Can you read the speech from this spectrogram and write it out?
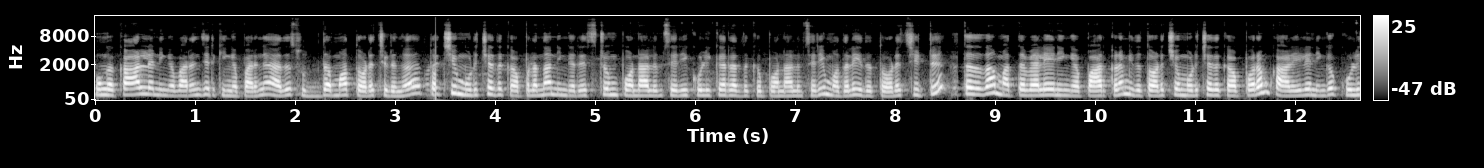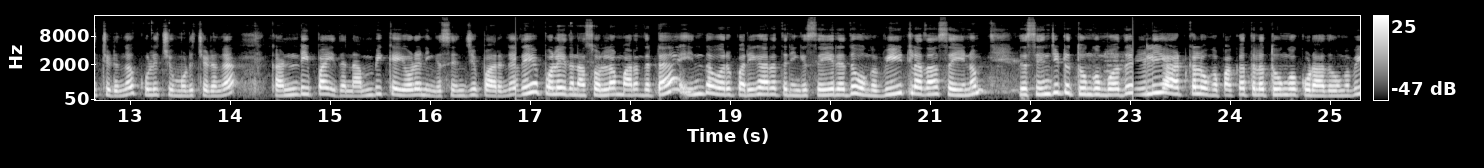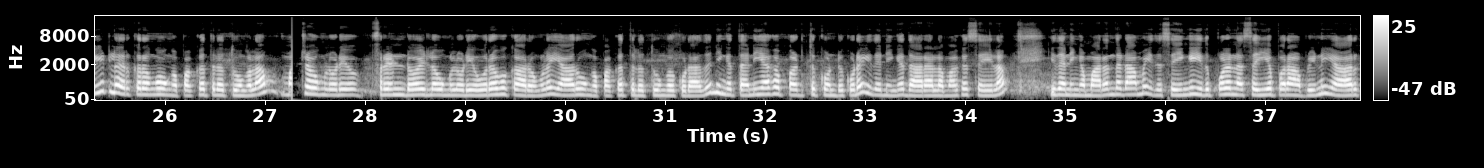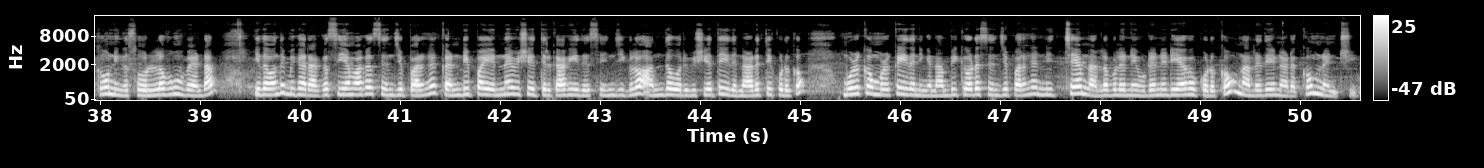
உங்கள் காலில் நீங்கள் வரைஞ்சிருக்கீங்க பாருங்கள் அதை சுத்தமாக தொடச்சிடுங்க. தொடச்சி முடித்ததுக்கப்புறம் தான் நீங்கள் ரெஸ்ட் ரூம் போனாலும் சரி குளிக்கிறதுக்கு போனாலும் சரி முதல்ல இதை தொடச்சிட்டு அடுத்தது தான் மற்ற வேலையை நீங்கள் பார்க்கணும். இதை தொடச்சி முடிச்சதுக்கப்புறம் காலையில் நீங்கள் குளிச்சிடுங்க. குளித்து முடிச்சிடுங்க. கண்டிப்பாக இதை நம்பிக்கையோடு நீங்கள் செஞ்சு பாருங்கள் அதே போல் இதை நான் சொல்ல மறந்துட்டேன். இந்த ஒரு பரிகாரத்தை நீங்கள் செய்கிறது உங்கள் வீட்டில் தான் செய்யணும். இதை செஞ்சுட்டு தூங்கும்போது வெளி ஆட்கள் உங்கள் பக்கத்தில் தூங்கக்கூடாது. உங்கள் வீட்டில் இருக்கிறவங்க உங்கள் பக்கத்தில் தூங்கலாம். மற்றவங்களுடைய ஃப்ரெண்டோ இல்லை உங்களுடைய உறவுக்காரங்களோ யாரும் உங்கள் பக்கத்தில் தூங்கக்கூடாது. நீங்கள் தனியாக படுத்துக்கொண்டு கூட இதை நீங்கள் தாராளமாக செய்யலாம். இதை நீங்கள் மறந்துடாமல் இதை செய்யுங்க. இது போல் நான் செய்ய போகிறேன் அப்படின்னு யாருக்கும் நீங்கள் சொல்லவும் வேண்டாம். இதை வந்து மிக ரகசியமாக செஞ்சு பாருங்கள் கண்டிப்பாக என்ன விஷயத்திற்காக இதை செஞ்சீங்களோ அந்த ஒரு விஷயத்தை இது நடத்தி கொடுக்கும். முழுக்க முழுக்க இதை நீங்கள் நம்பிக்கையோடு செஞ்சு பாருங்கள் நிச்சயம் நல்ல பலனை உடனடியாக கொடுக்கும். நல்லதே நடக்கும். நன்றி.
